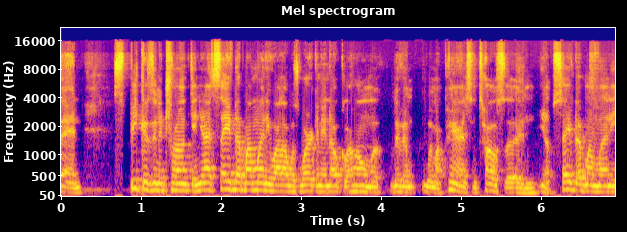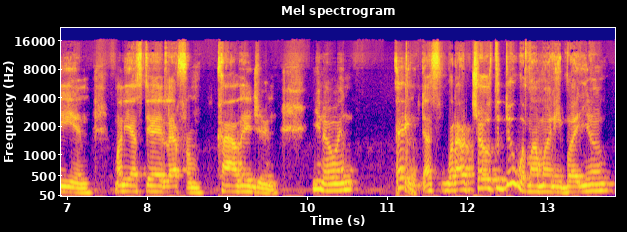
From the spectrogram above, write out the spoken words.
and speakers in the trunk. And you know, I saved up my money while I was working in Oklahoma, living with my parents in Tulsa, and you know, saved up my money and money I still had left from college, and you know, and hey, that's what I chose to do with my money. But you know,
